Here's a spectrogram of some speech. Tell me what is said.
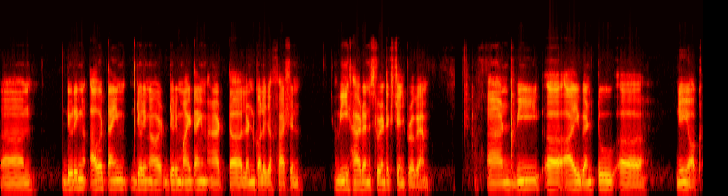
um, during our time during our during my time at uh, london college of fashion we had an student exchange program. And we uh, i went to uh, new york.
